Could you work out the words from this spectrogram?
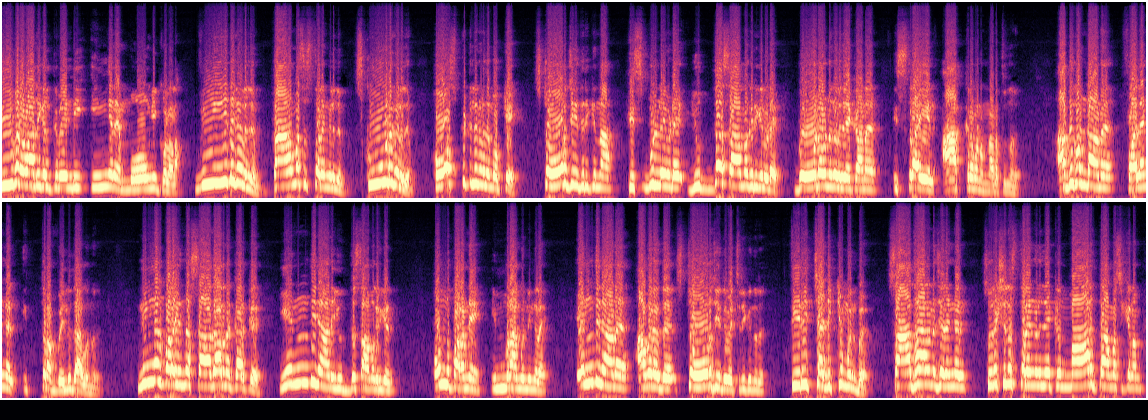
തീവ്രവാദികൾക്ക് വേണ്ടി ഇങ്ങനെ മോങ്ങിക്കൊള്ളണം. വീടുകളിലും താമസ സ്ഥലങ്ങളിലും സ്കൂളുകളിലും ഹോസ്പിറ്റലുകളിലും ഒക്കെ സ്റ്റോർ ചെയ്തിരിക്കുന്ന ഹിസ്ബുള്ളയുടെ യുദ്ധ സാമഗ്രികളുടെ ഗോഡൌണുകളിലേക്കാണ് ഇസ്രായേൽ ആക്രമണം നടത്തുന്നത്. അതുകൊണ്ടാണ് ഫലങ്ങൾ ഇത്ര വലുതാകുന്നത്. നിങ്ങൾ പറയുന്ന സാധാരണക്കാർക്ക് എന്തിനാണ് യുദ്ധ സാമഗ്രികൾ? ഒന്ന് പറഞ്ഞേ ഇമ്രാൻ കുഞ്ഞുങ്ങളെ എന്തിനാണ് അവരത് സ്റ്റോർ ചെയ്ത് വെച്ചിരിക്കുന്നത്? തിരിച്ചടിക്കും മുൻപ് സാധാരണ ജനങ്ങൾ സുരക്ഷിത സ്ഥലങ്ങളിലേക്ക് മാറി താമസിക്കണം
